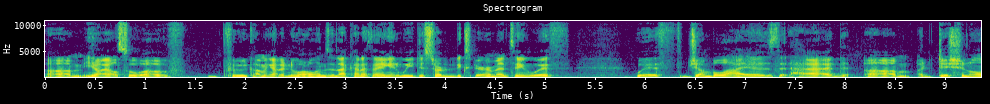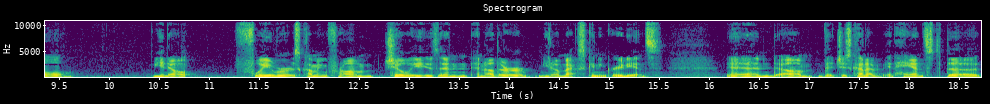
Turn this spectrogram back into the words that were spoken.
um, you know I also love food coming out of New Orleans and that kind of thing, and we just started experimenting with with jambalayas that had um, additional you know, flavors coming from chilies and, and other, you know, Mexican ingredients. And um, that just kind of enhanced the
